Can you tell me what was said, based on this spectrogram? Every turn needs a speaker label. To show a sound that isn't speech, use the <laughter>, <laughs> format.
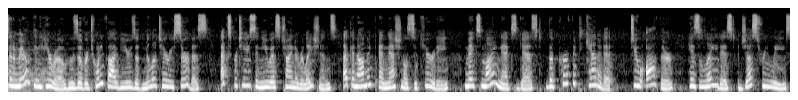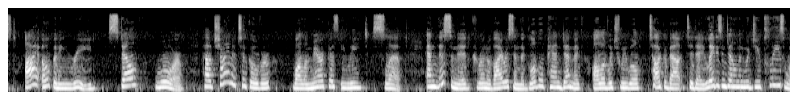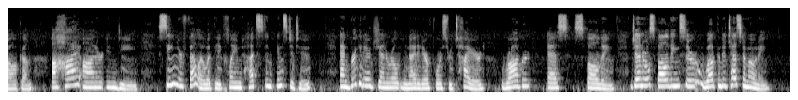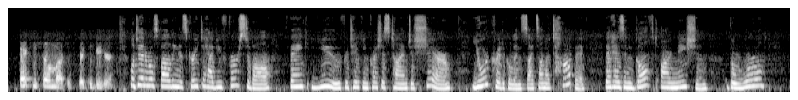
Speaker 1: He's an American hero whose over 25 years of military service, expertise in U.S. China relations, economic and national security makes my next guest the perfect candidate to author his latest just released eye opening read, Stealth War How China Took Over While America's Elite Slept. And this amid coronavirus and the global pandemic all of which we will talk about today. Ladies and gentlemen, would you please welcome a high honor indeed, Senior Fellow at the acclaimed Hudson Institute and Brigadier General, United Air Force retired, Robert S. Spalding. General Spalding, sir, welcome to testimony.
Speaker 2: Thank you so much. It's great to be here.
Speaker 1: Well, General Spalding, it's great to have you. First of all, thank you for taking precious time to share your critical insights on a topic that has engulfed our nation, the world,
